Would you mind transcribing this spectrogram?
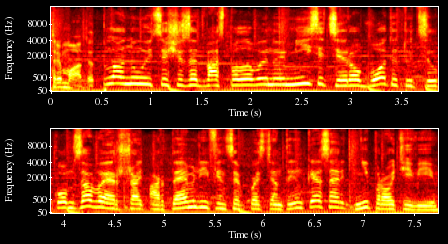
тримати. Планується, що за два з половиною місяці роботи тут цілком завершать. Артем Ліфінцев, Костянтин Кесар, Дніпро ТІВІ.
